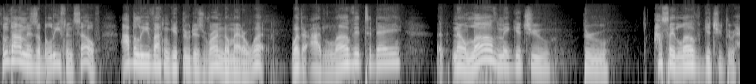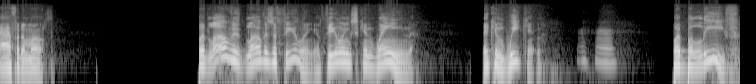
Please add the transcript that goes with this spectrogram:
Sometimes it's a belief in self. I believe I can get through this run no matter what. Whether I love it today. uh, Now love may get you through I'll say love gets you through half of the month. But love is love is a feeling and feelings can wane. They can weaken. Mhm. But belief,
